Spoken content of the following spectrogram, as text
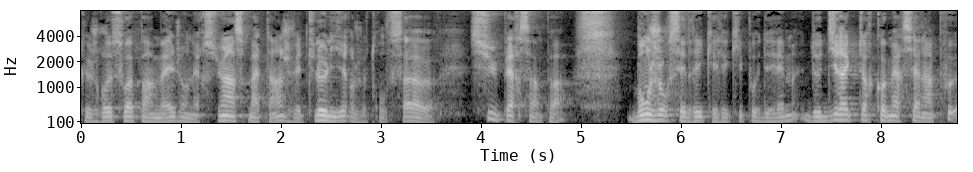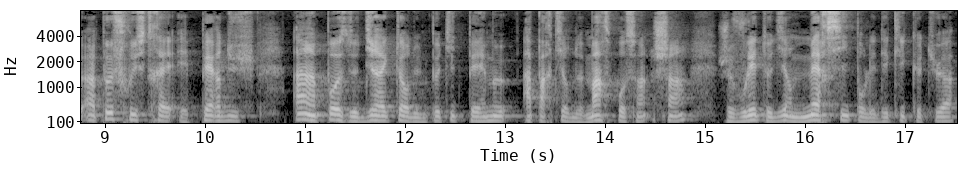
que je reçois par mail. J'en ai reçu un ce matin. Je vais te le lire. Je trouve ça euh, super sympa. Bonjour Cédric et l'équipe ODM. De directeur commercial un peu un peu frustré et perdu à un poste de directeur d'une petite PME à partir de mars prochain, je voulais te dire merci pour les déclics que tu as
